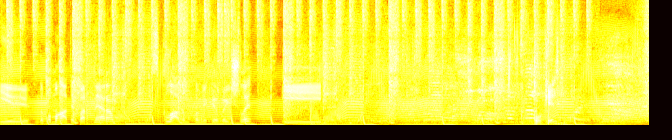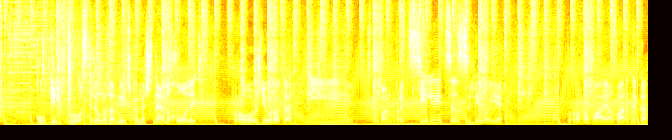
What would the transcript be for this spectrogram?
і допомагати партнерам. Складом коміки вийшли. І Кукіль. Кукіль. Простріл на давничко. М'яч не доходить. Порожні ворота. І Степан прицілюється з лівої. Пробиває суперника.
